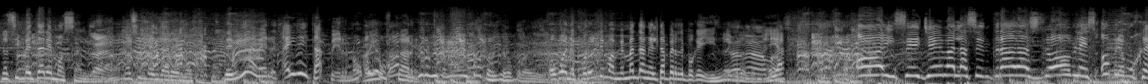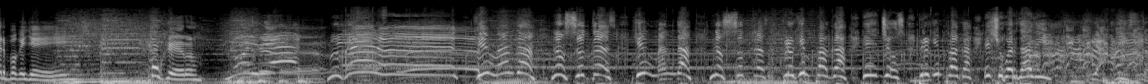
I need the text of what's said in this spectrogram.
nos inventaremos algo. Nos inventaremos. Debería haber, hay de tupper, ¿no? Voy a buscar. Creo que también hay fotos, creo, por ahí. O bueno, por último me mandan el tupper de no hay problema, ¿ya? ¡Ay, se lleva las entradas dobles! ¡Hombre o mujer Pokéjays! Mujer. ¡Muy bien! ¡Mujeres! ¿Quién manda? ¡Nosotras! ¿Quién manda? ¡Nosotras! ¿Pero quién paga? ¡Ellos! ¿Pero quién paga? ¡El Sugar Daddy! Ya, listo.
